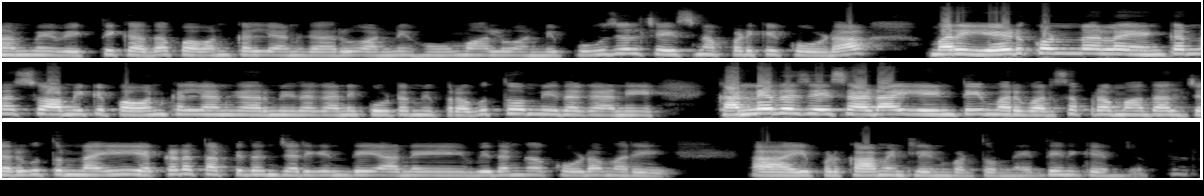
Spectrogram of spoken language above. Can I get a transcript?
నమ్మే వ్యక్తి కదా పవన్ కళ్యాణ్ గారు. అన్ని హోమాలు అన్ని పూజలు చేసినప్పటికీ కూడా మరి ఏడుకొండల వెంకన్న స్వామికి పవన్ కళ్యాణ్ గారి మీద కానీ కూటమి ప్రభుత్వం మీద కానీ కన్నెర చేశాడా ఏంటి? మరి వరుస ప్రమాదాలు జరుగుతున్నాయి. ఎక్కడ తప్పిదం జరిగింది? అనే విధంగా కూడా మరి ఇప్పుడు కామెంట్లు వినబడుతున్నాయి. దీనికి ఏం చెప్తారు?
